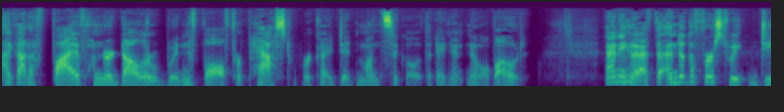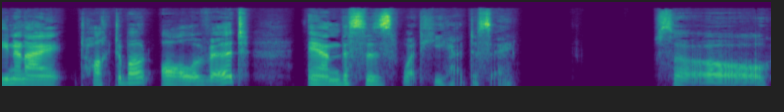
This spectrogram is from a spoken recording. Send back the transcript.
I got a $500 windfall for past work I did months ago that I didn't know about. Anyway, at the end of the first week, Dean and I talked about all of it. And this is what he had to say. So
